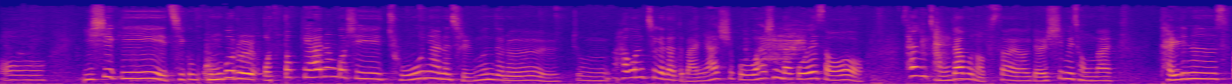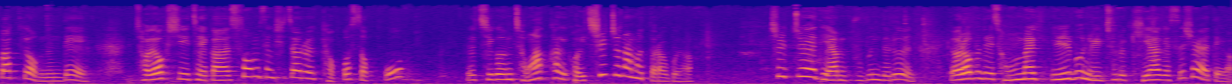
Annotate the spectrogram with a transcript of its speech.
어, 이 시기 지금 공부를 어떻게 하는 것이 좋으냐는 질문들을 좀 학원 측에다도 많이 하시고 하신다고 해서 사실 정답은 없어요. 열심히 정말 달리는 수밖에 없는데 저 역시 제가 수험생 시절을 겪었었고 지금 정확하게 거의 7주 남았더라고요. 7주에 대한 부분들은 여러분들이 정말 1분 1초를 귀하게 쓰셔야 돼요.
